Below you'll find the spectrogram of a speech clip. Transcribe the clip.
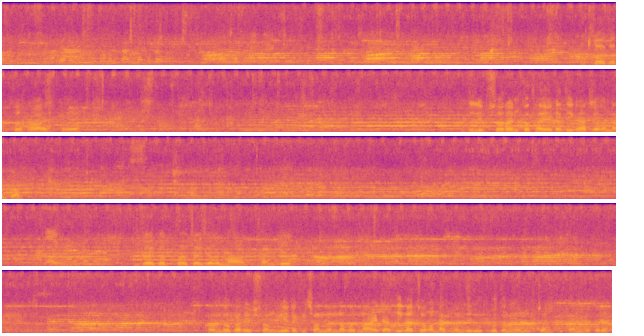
জয়দত্ত হয় দিলীপ সোরেন কোথায়? এটা দীঘার জগন্নাথ ধাম। জয় দত্ত, জয় জগন্নাথ থ্যাংক ইউ অন্ধকারের সঙ্গে এটা কি চন্দননগর? না, এটা দীঘার জগন্নাথ মন্দির উদ্বোধনী অনুষ্ঠানকে কেন্দ্র করে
